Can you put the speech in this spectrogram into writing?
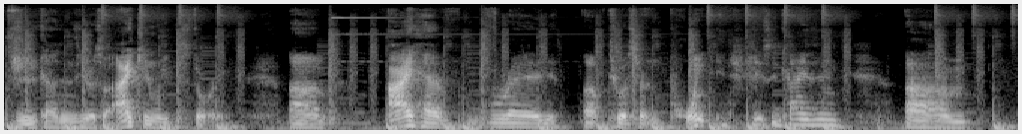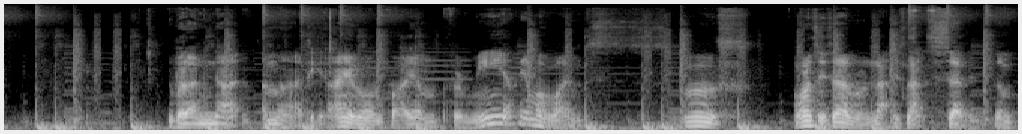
Jujutsu Kaisen Zero so I can read the story. Um, I have read up to a certain point in Jujutsu Kaisen, um, but I'm not. I'm not. I think I am on volume. For me, I think I'm on volume. Oof, I want to say seven, but not. It's not seven. I'm,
